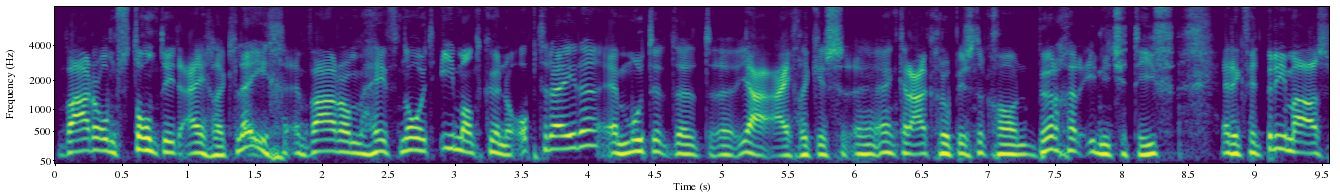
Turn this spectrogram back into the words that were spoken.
waarom stond dit eigenlijk leeg? En waarom heeft nooit iemand kunnen optreden? En moet het, het eh, ja, eigenlijk is een kraakgroep is het gewoon burgerinitiatief. En ik vind het prima als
